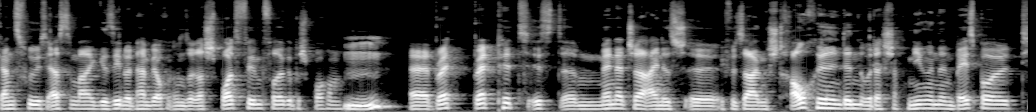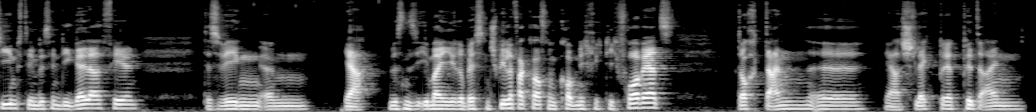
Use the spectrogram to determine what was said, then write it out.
ganz früh das erste Mal gesehen und den haben wir auch in unserer Sportfilmfolge besprochen. Mhm. Äh, Brad, Brad Pitt ist ähm, Manager eines, äh, ich würde sagen, strauchelnden oder stagnierenden Baseballteams, dem ein bisschen die Gelder fehlen. Deswegen, ähm, ja, müssen sie immer ihre besten Spieler verkaufen und kommen nicht richtig vorwärts. Doch dann, äh, ja, schlägt Brad Pitt ein,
